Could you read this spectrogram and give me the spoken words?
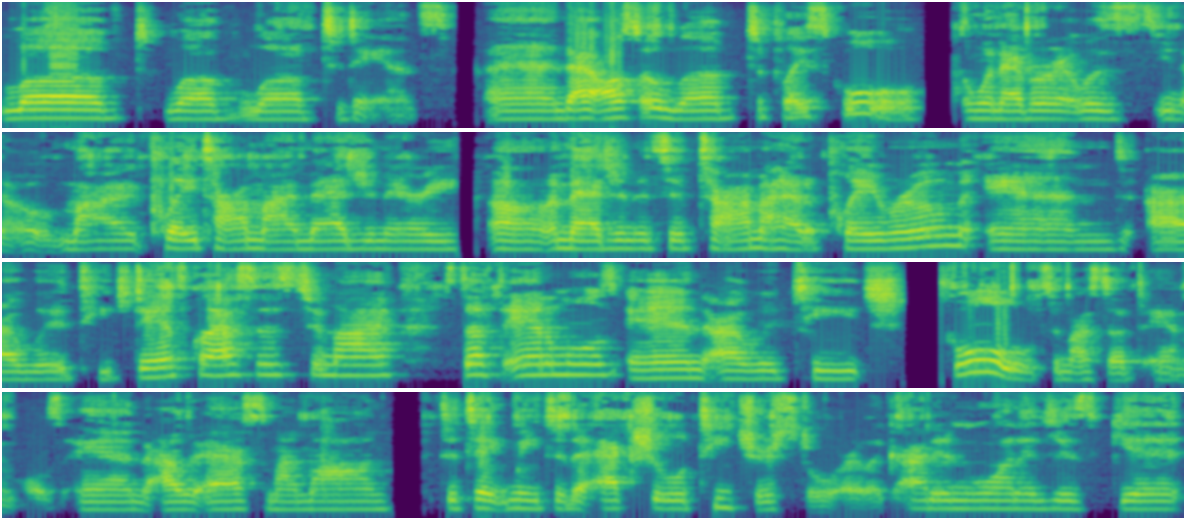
loved, loved, loved to dance. And I also loved to play school whenever it was, you know, my playtime, my imaginary, uh, imaginative time. I had a playroom and I would teach dance classes to my stuffed animals and I would teach school to my stuffed animals. And I would ask my mom to take me to the actual teacher store. Like I didn't want to just get,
